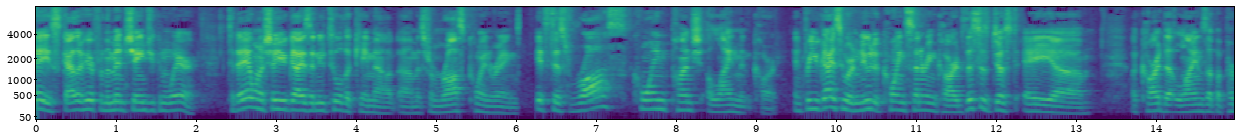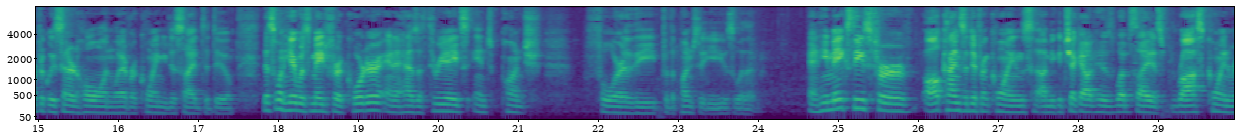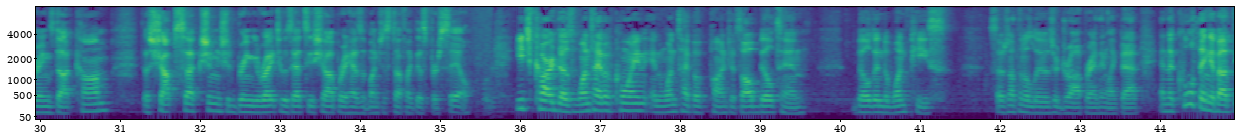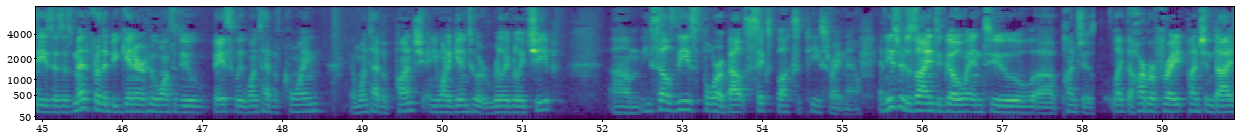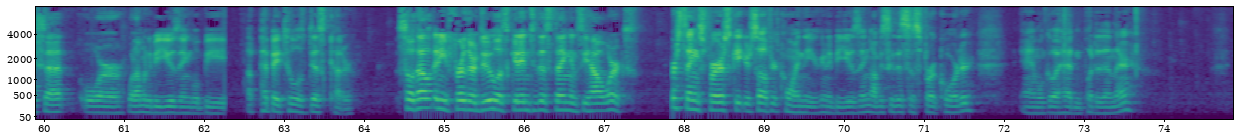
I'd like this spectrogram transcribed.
Hey, Skylar here from the Mint Change You Can Wear. Today I want to show you guys a new tool that came out. Um, it's from Ross Coin Rings. It's this Ross Coin Punch Alignment Card. And for you guys who are new to coin centering cards, this is just a, uh, a card that lines up a perfectly centered hole in whatever coin you decide to do. This one here was made for a quarter and it has a 3 8 inch punch for the, for the punch that you use with it. And he makes these for all kinds of different coins. Um, you can check out his website. It's rosscoinrings.com. The shop section should bring you right to his Etsy shop where he has a bunch of stuff like this for sale. Each card does one type of coin and one type of punch. It's all built in, built into one piece. So there's nothing to lose or drop or anything like that. And the cool thing about these is it's meant for the beginner who wants to do basically one type of coin and one type of punch and you want to get into it really, really cheap. Um, he sells these for about six bucks a piece right now. And these are designed to go into uh, punches, like the Harbor Freight punch and die set, or what I'm going to be using will be a Pepe Tools disc cutter. So without any further ado, let's get into this thing and see how it works. First things first, get yourself your coin that you're going to be using. Obviously this is for a quarter, and we'll go ahead and put it in there.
